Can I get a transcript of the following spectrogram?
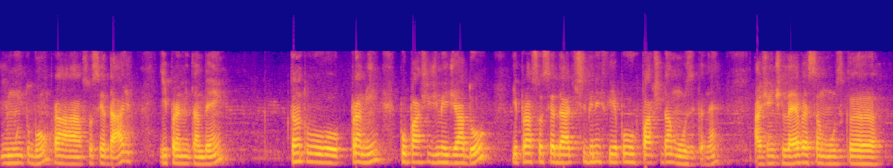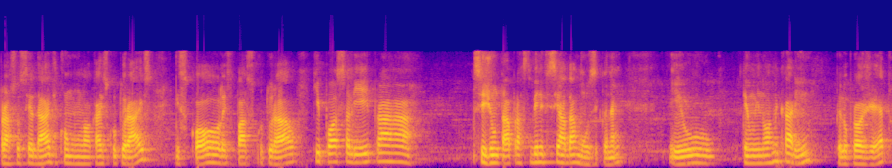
e muito bom para a sociedade e para mim também, tanto para mim por parte de mediador e para a sociedade que se beneficia por parte da música, né? A gente leva essa música para a sociedade como locais culturais, escola, espaço cultural, que possa ali para se juntar para se beneficiar da música, né? Eu tenho um enorme carinho pelo projeto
